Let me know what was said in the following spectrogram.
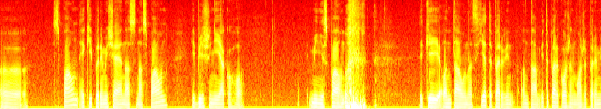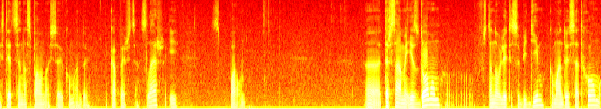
е, спаун, який переміщає нас на спаун, і більше ніякого міні-спауну, який он там у нас є, тепер він он там. І тепер кожен може переміститися на спаун ось цією командою яка пишеться слеш і spawn. Е, те ж саме і з домом. Встановлюєте собі дім командою set home.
